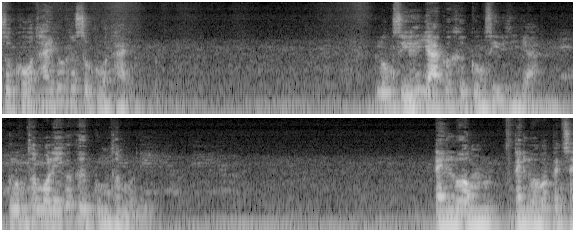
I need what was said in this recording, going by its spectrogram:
สุโขทัยก็คือสุโขทัยกรุงศรีอยุธยาก็คือกรุงศรีอยุธยา กรุงธนบุรีก็คือกรุงธนบุรี แต่รวมแต่รวมว่าเป็นส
